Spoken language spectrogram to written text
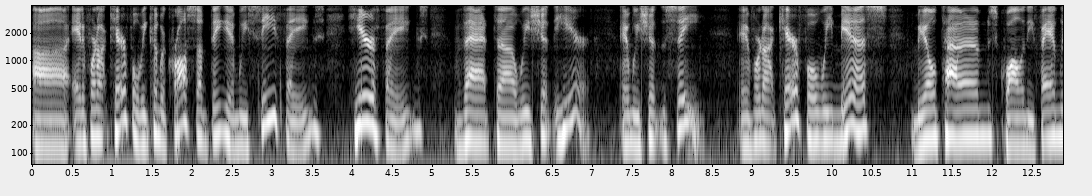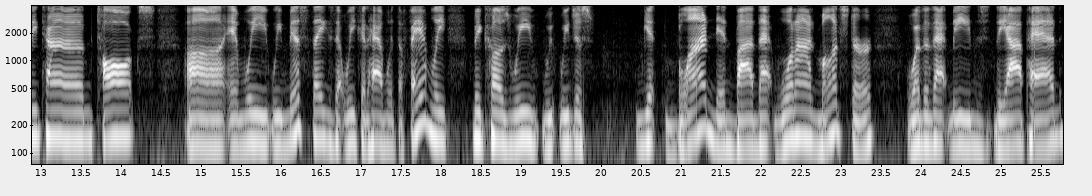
Uh, and if we're not careful, we come across something and we see things, hear things that we shouldn't hear and we shouldn't see. And if we're not careful, we miss meal times, quality family time, talks, uh, and we we miss things that we could have with the family because we we, we just get blinded by that one-eyed monster whether that means the ipad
